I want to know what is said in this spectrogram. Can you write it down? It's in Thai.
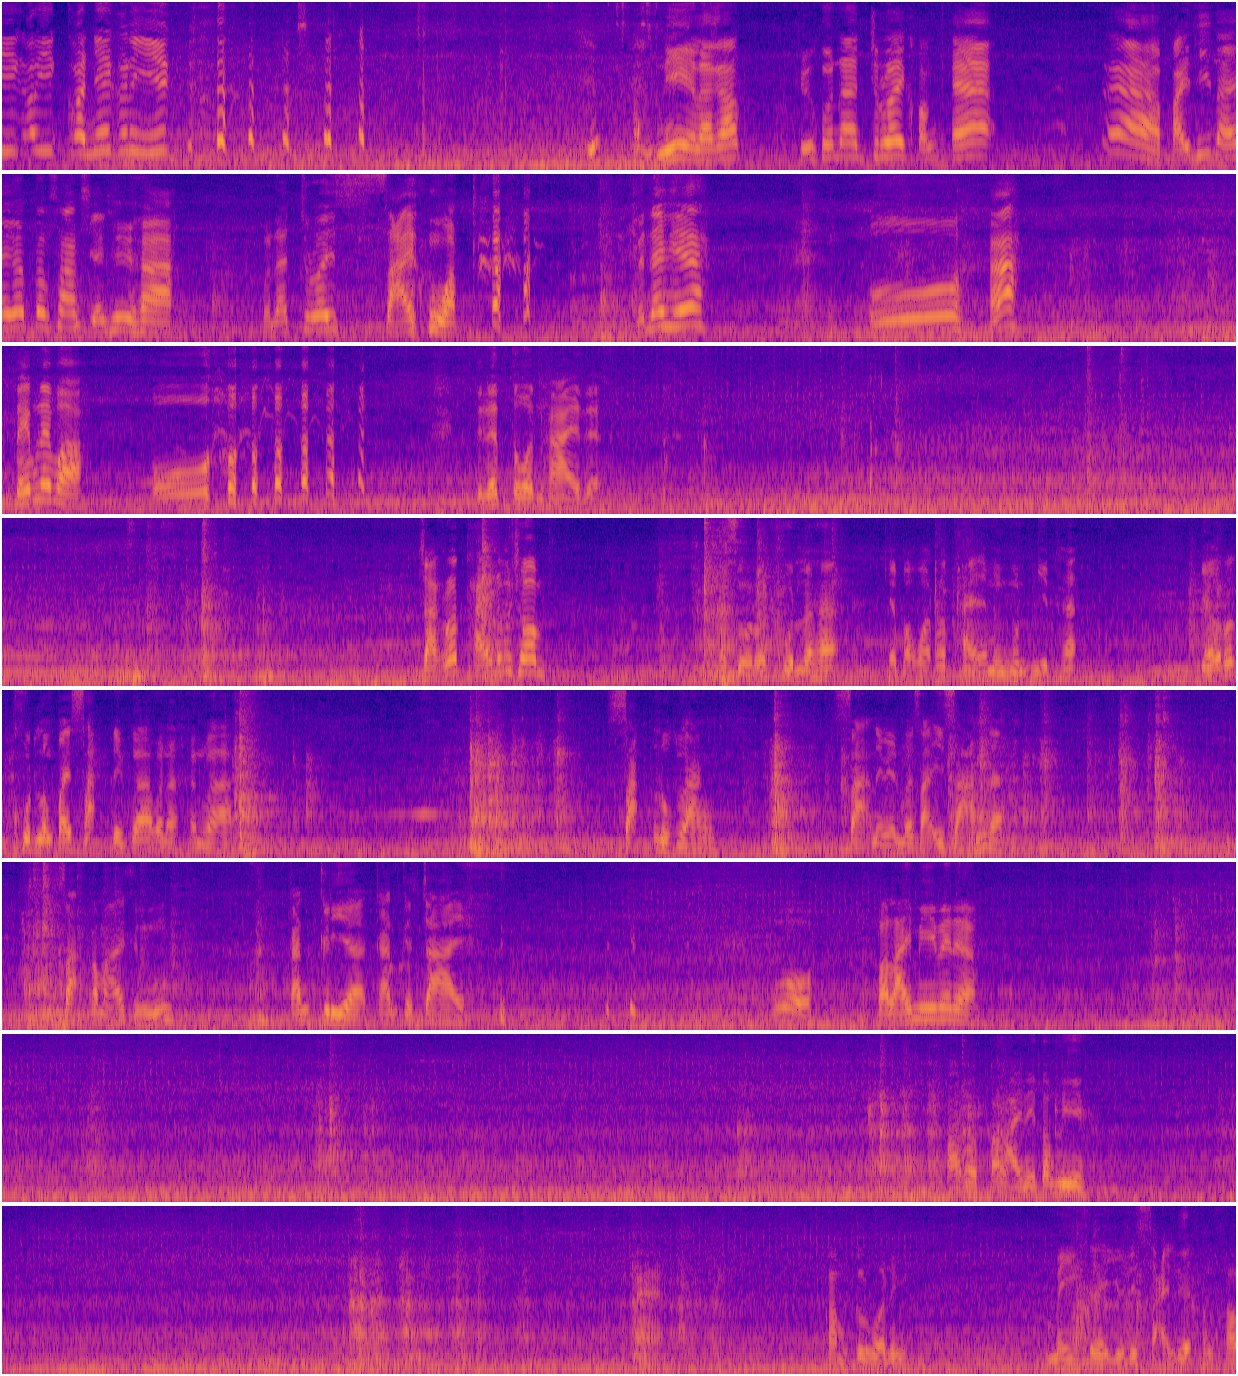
อีก เอาอีกก่อนเนี้ก็นี่อีก นี่แหละครับ คือหัวหน้าจรวยของแท้ไปที่ไหนครับต้องสร้างเสียงฮือฮาหัวหน้าจรวยสายหวด เป็นไงพี่โอ้ฮะเต็มเลยบ่โอ้ตือนตัวไทยเนี่ย จากรถไถนะผู้ชมมาสู่รถขุดแล้วฮะแกบอกว่ารถไถเนี่ยมันหงุดหงิดฮะเดี๋ยวรถขุดลงไปสักดีกว่าปะนะคันว่าสักลูกหลังสะเนี่ยเป็นภาษาอีสานนะสะก็หมายถึง การเกลี่ยการกระจาย โอ้ปลาไหลมีไหมเนี่ย ปลารดปลาไหลนี่ต้องมีแม่ความกลัวนี่ไม่เคยอยู่ในสายเลือดของเขา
